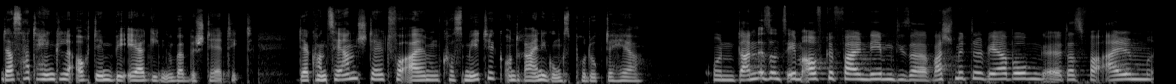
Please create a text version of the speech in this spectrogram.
Das hat Henkel auch dem BR gegenüber bestätigt. Der Konzern stellt vor allem Kosmetik- und Reinigungsprodukte her. Und dann ist uns eben aufgefallen, neben dieser Waschmittelwerbung, äh, dass vor allem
